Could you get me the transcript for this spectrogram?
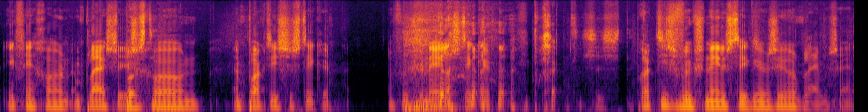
ik vind gewoon een pleister is gewoon een praktische sticker. Een functionele sticker. Praktische sticker. Praktische functionele sticker. Daar zullen we blij mee zijn.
